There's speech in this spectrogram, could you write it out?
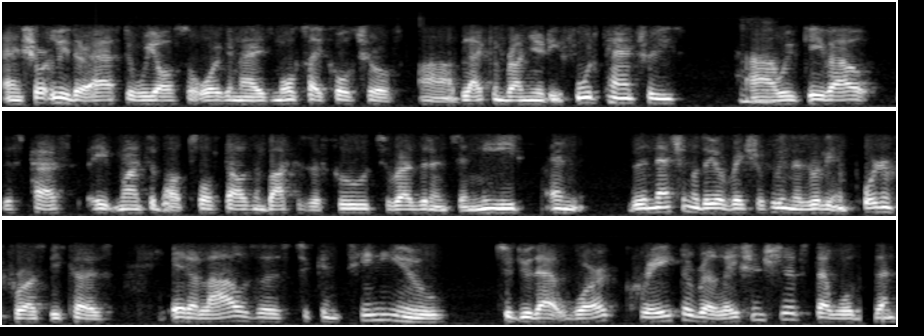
And shortly thereafter, we also organized multicultural uh, Black and Brown Unity food pantries. Uh, mm-hmm. Uh, we gave out this past eight months about 12,000 boxes of food to residents in need. And the National Day of Racial Healing is really important for us because it allows us to continue to do that work, create the relationships that will then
